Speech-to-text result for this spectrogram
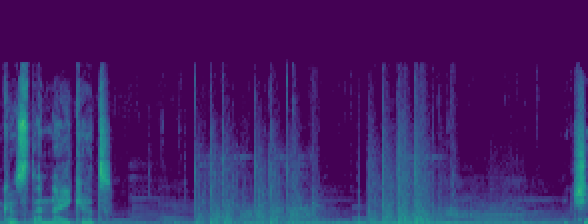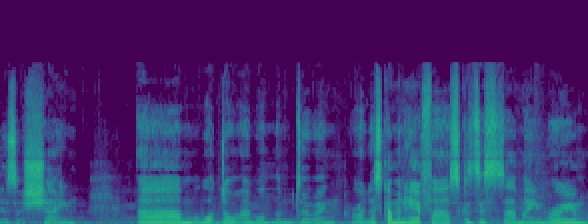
because they're naked. Which is a shame. Um, what don't I want them doing? Right, let's come in here fast because this is our main room.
